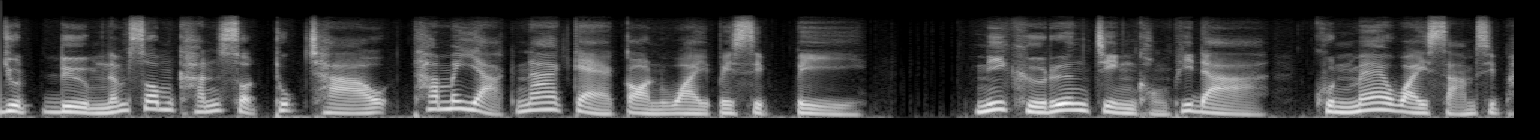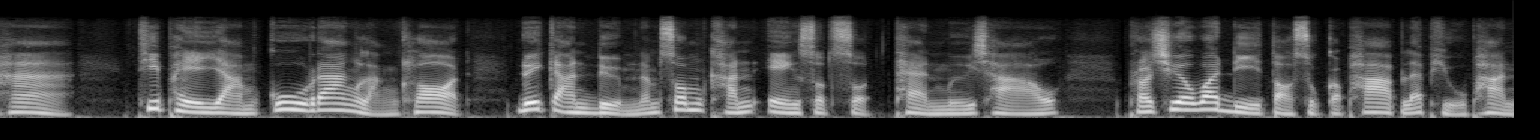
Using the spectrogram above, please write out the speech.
หยุดดื่มน้ำส้มคั้นสดทุกเช้า ถ้าไม่อยากหน้าแก่ก่อนวัยไป 10 ปี นี่คือเรื่องจริงของพี่ดา คุณแม่วัย 35 ที่พยายามกู้ร่างหลังคลอด ด้วยการดื่มน้ำส้มคั้นเองสดๆ แทนมื้อเช้า เพราะเชื่อว่าดีต่อสุขภาพและผิวพรรณ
